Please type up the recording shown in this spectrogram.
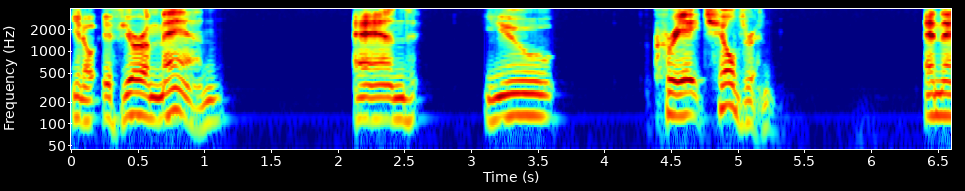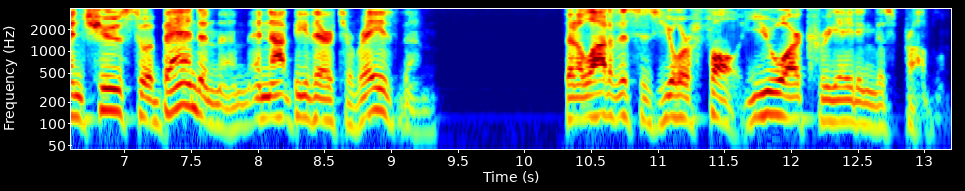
you know if you're a man and you create children and then choose to abandon them and not be there to raise them, then a lot of this is your fault. You are creating this problem.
